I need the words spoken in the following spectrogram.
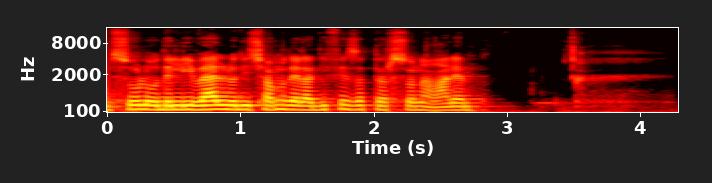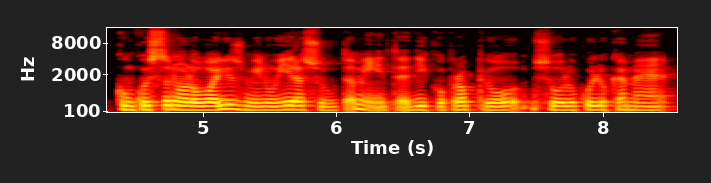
solo del livello, diciamo, della difesa personale. Con questo non lo voglio sminuire assolutamente, dico proprio solo quello che a me,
